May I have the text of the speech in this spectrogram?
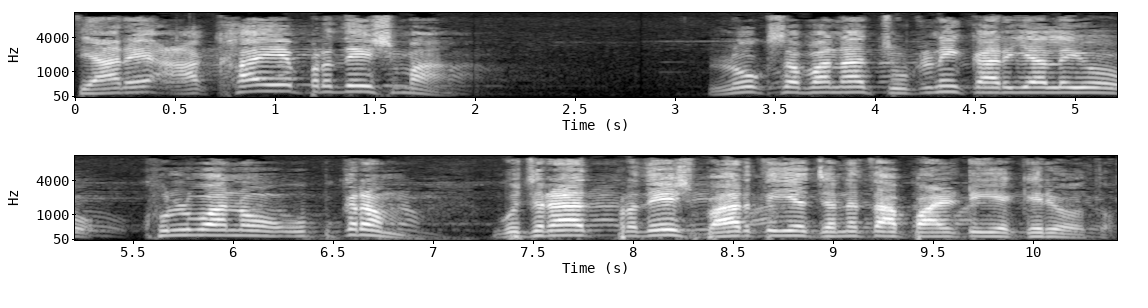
ત્યારે આખા એ પ્રદેશમાં લોકસભાના ચૂંટણી કાર્યાલયો ખુલવાનો ઉપક્રમ ગુજરાત પ્રદેશ ભારતીય જનતા પાર્ટીએ કર્યો હતો.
